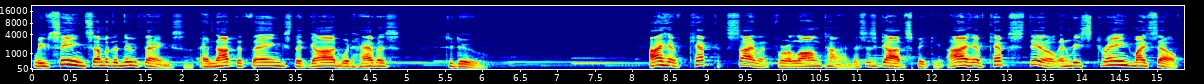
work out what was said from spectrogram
we've seen some of the new things and not the things that God would have us to do. I have kept silent for a long time. This is God speaking. I have kept still and restrained myself.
